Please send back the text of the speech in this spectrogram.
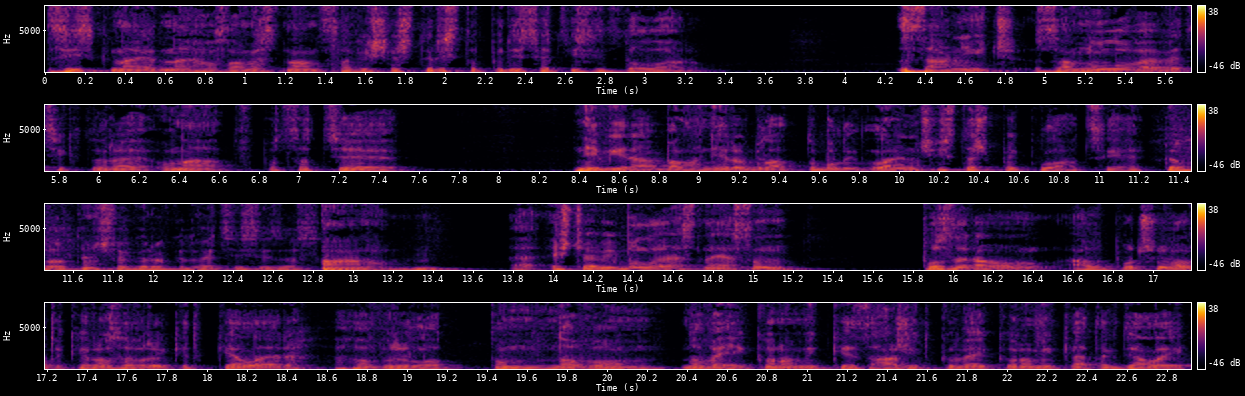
zisk na jedného zamestnanca vyše 450 tisíc dolárov za nič, za nulové veci, ktoré ona v podstate nevyrábala, nerobila. To boli len čisté špekulácie. To bol ten šok roku 2008. Áno. Mhm. Ešte aby bolo jasné, ja som pozeral alebo počúval také rozhovory, keď Keller hovoril o tom novom, novej ekonomike, zážitkovej ekonomike a tak ďalej.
